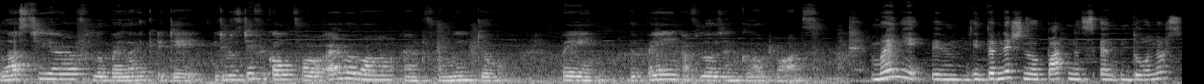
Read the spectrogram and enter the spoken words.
Last year flew by like a day. It was difficult for everyone and for me too. Pain, the pain of losing loved ones. Many um, international partners and donors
